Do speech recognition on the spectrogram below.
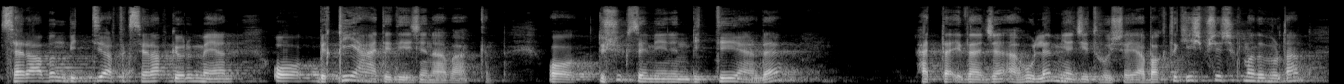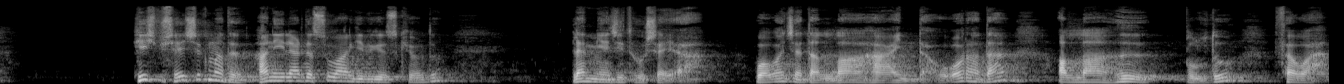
serabın bitti artık serap görünmeyen o bir kıya dediği Cenab-ı Hakk'ın. O düşük zeminin bittiği yerde hatta اِذَا جَاءَهُ lem يَجِدْهُ şey'a Baktı ki hiçbir şey çıkmadı buradan. Hiçbir şey çıkmadı. Hani ileride su var gibi gözüküyordu. Lem yecidhu şey'a ve vecedallaha indehu. Orada Allah'ı buldu. Fevah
